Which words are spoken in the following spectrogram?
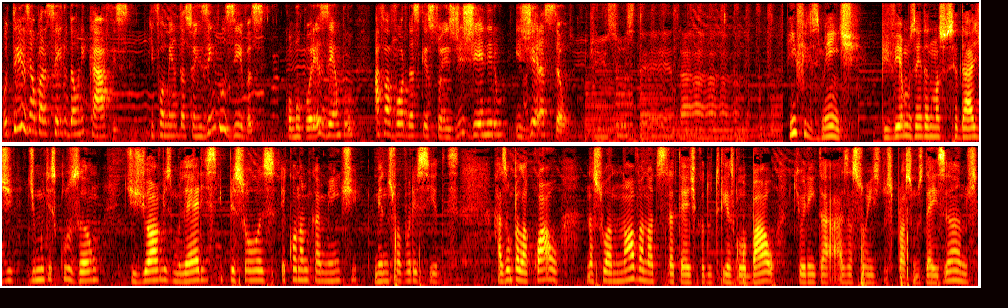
O TRIAS é um parceiro da Unicafes, que fomenta ações inclusivas, como, por exemplo, a favor das questões de gênero e geração. Infelizmente, vivemos ainda numa sociedade de muita exclusão de jovens, mulheres e pessoas economicamente menos favorecidas razão pela qual, na sua nova nota estratégica do Trias Global, que orienta as ações dos próximos 10 anos,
